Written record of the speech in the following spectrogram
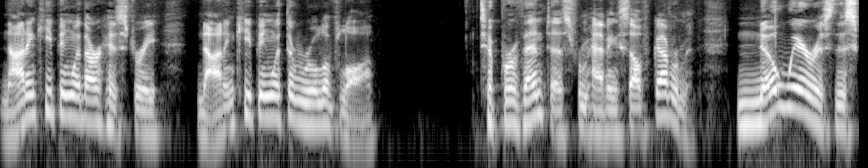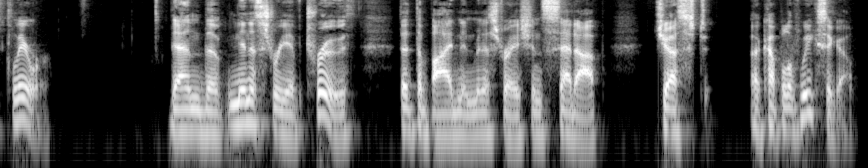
not in keeping with our history, not in keeping with the rule of law, to prevent us from having self government. Nowhere is this clearer than the Ministry of Truth that the Biden administration set up just a couple of weeks ago.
